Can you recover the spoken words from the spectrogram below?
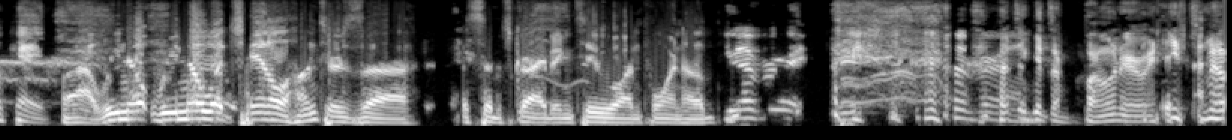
okay? Wow, we know we know what channel Hunter's uh, subscribing to on Pornhub. You ever? You ever I think it's a boner when you smell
